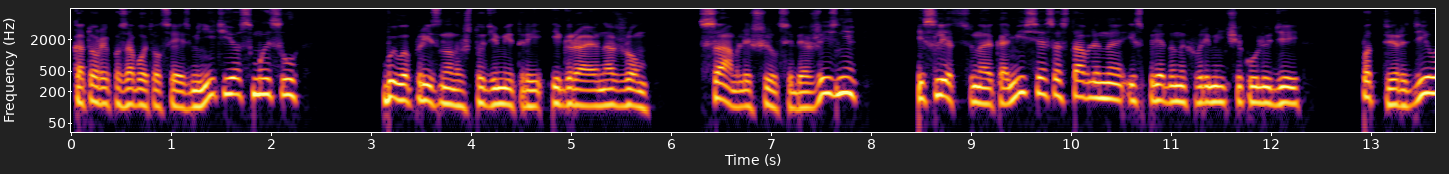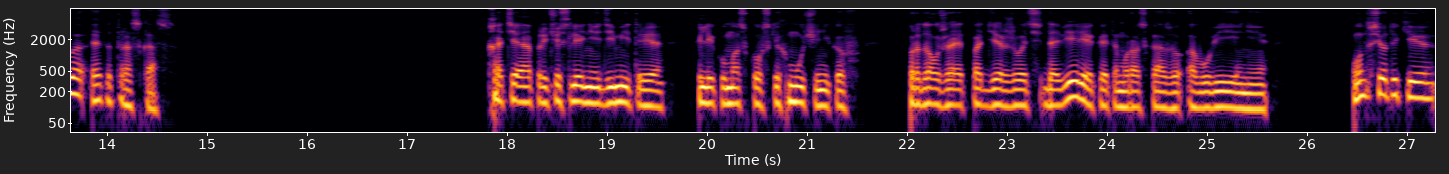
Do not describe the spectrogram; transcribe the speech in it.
который позаботился изменить ее смысл. Было признано, что Дмитрий, играя ножом, сам лишил себя жизни — и следственная комиссия, составленная из преданных временщику людей, подтвердила этот рассказ. Хотя причисление Дмитрия к лику московских мучеников продолжает поддерживать доверие к этому рассказу об убиении, он все-таки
